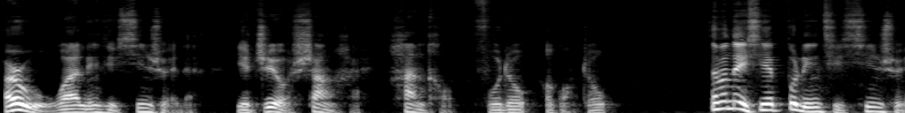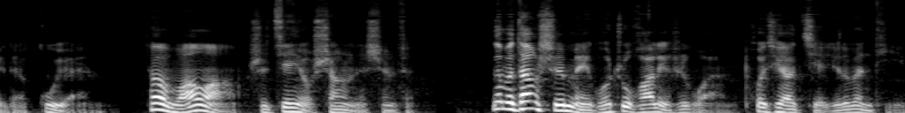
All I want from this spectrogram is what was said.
而武官领取薪水的也只有上海、汉口、福州和广州。那么那些不领取薪水的雇员，他们往往是兼有商人的身份。那么当时美国驻华领事馆迫切要解决的问题，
